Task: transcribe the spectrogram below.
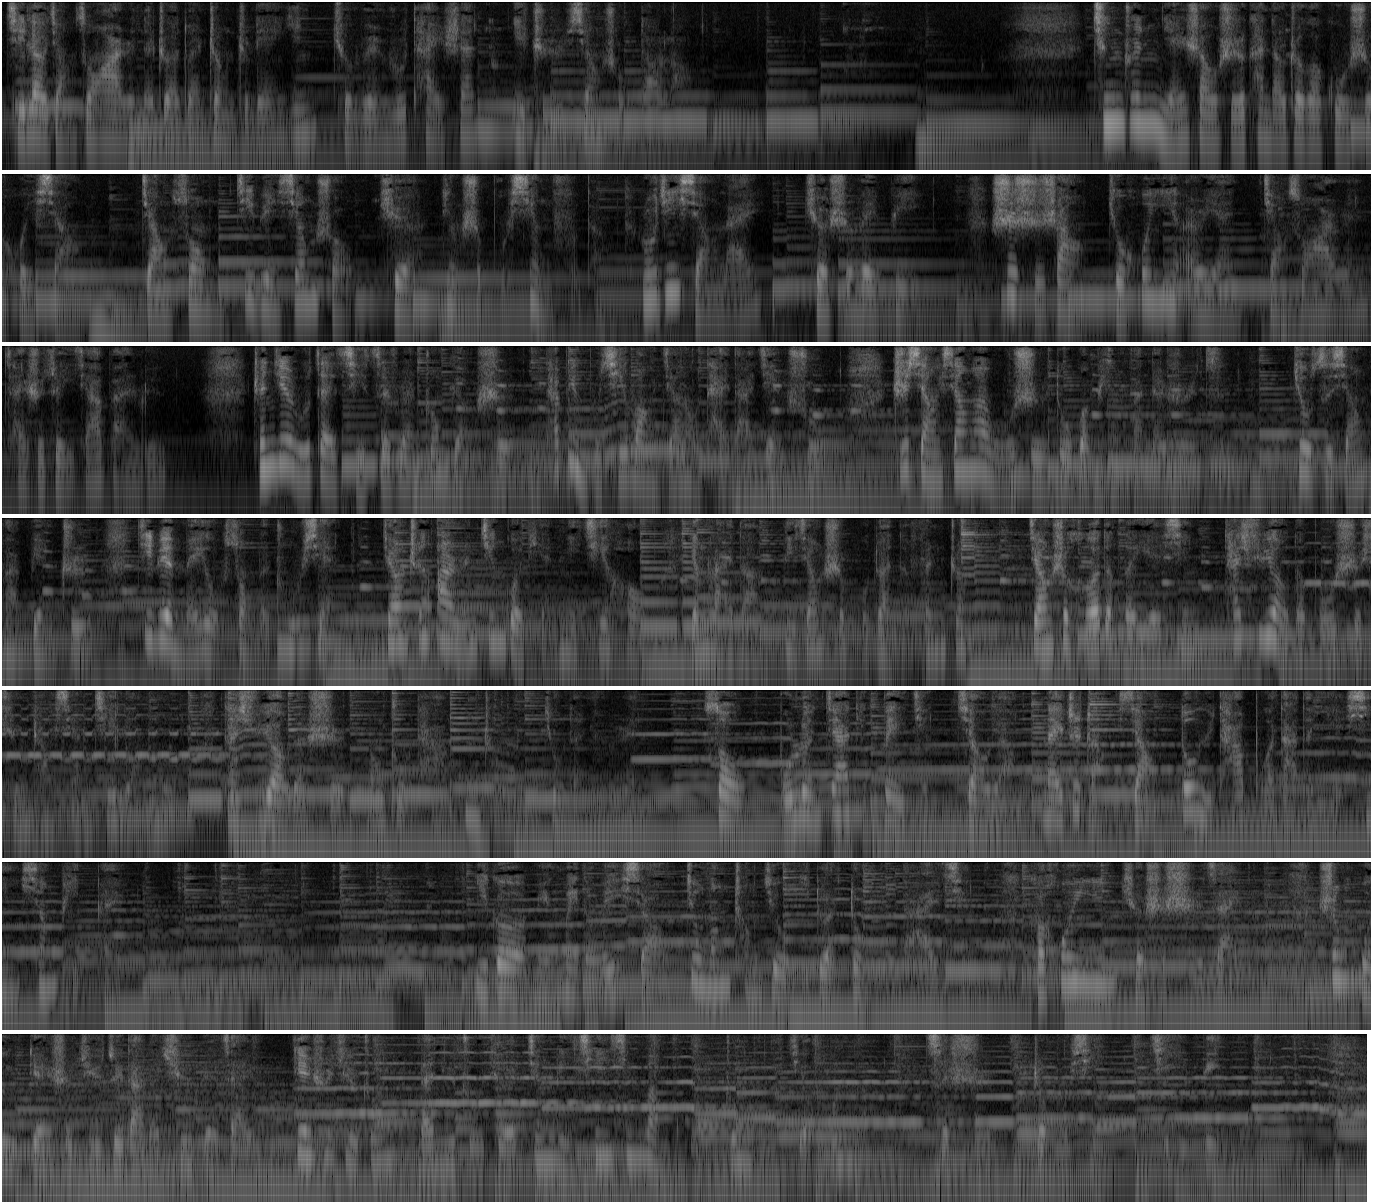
岂料蒋宋二人的这段政治联姻却稳如泰山，一直相守到老。青春年少时看到这个故事，会想，蒋宋即便相守，却定是不幸福的。如今想来，却是未必。事实上，就婚姻而言，蒋宋二人才是最佳伴侣。陈洁如在其自传中表示，她并不期望蒋有太大建树，只想相安无事度过平凡的日子。就此想法便知，即便没有宋的出现，蒋陈二人经过甜蜜期后，迎来的必将是不断的纷争。蒋是何等的野心，他需要的不是寻常贤妻良母，他需要的是能助他功成名就的女奏。不论家庭背景、教养乃至长相，都与他博大的野心相匹配。一个明媚的微笑就能成就一段动人的爱情。可婚姻却是实在的。生活与电视剧最大的区别在于，电视剧中男女主角经历千辛万苦，终于结婚了。此时这部戏即已闭幕；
